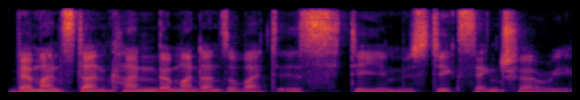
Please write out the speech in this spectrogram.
wenn man es dann kann, wenn man dann soweit ist, die Mystic Sanctuary.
